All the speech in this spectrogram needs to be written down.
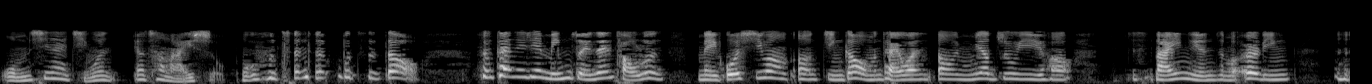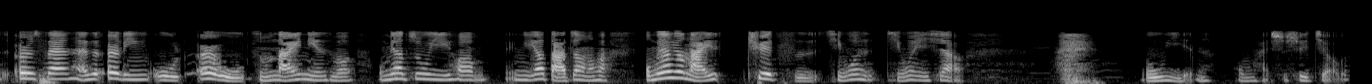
我们现在请问要唱哪一首？我真的不知道。看那些名嘴在讨论，美国希望呃警告我们台湾哦，我们要注意哈，哪一年什么二零二三还是二零五二五什么哪一年什么我们要注意哈？你要打仗的话，我们要用哪一阙词？请问请问一下，唉，无言啊，我们还是睡觉吧。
